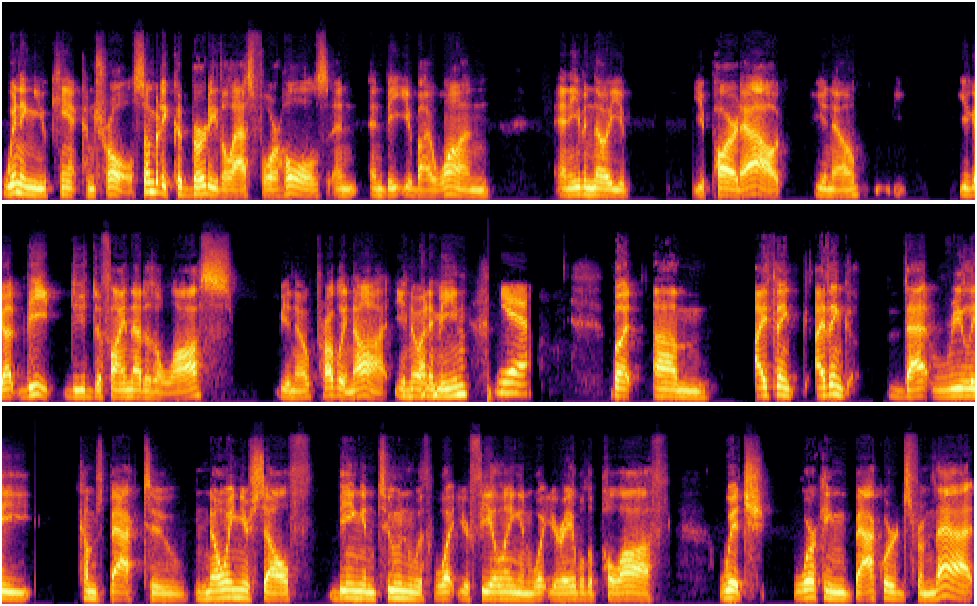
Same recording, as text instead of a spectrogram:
Winning you can't control. Somebody could birdie the last four holes and and beat you by one and even though you you parred out you know you got beat. Do you define that as a loss you know probably not you know what i mean? Yeah. But um i think i think that really comes back to knowing yourself being in tune with what you're feeling and what you're able to pull off which working backwards from that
